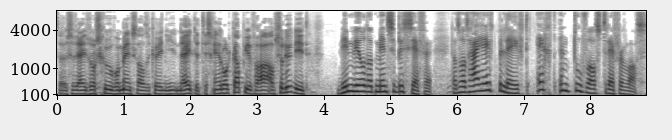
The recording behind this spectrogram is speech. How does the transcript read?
Ze zijn zo schuw voor mensen als ik weet niet. Nee, het is geen roodkapje verhaal, absoluut niet. Wim wil dat mensen beseffen dat wat hij heeft beleefd echt een toevalstreffer was.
